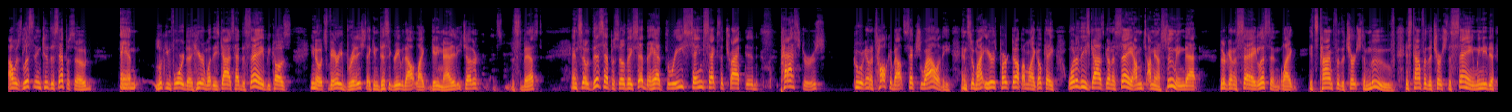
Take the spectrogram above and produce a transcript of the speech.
I was listening to this episode and looking forward to hearing what these guys had to say because, you know, it's very British. They can disagree without like getting mad at each other. It's, it's the best. And so this episode, they said they had three same-sex attracted pastors who are going to talk about sexuality. And so my ears perked up. I'm like, okay, what are these guys going to say? I'm, I mean, assuming that they're going to say, listen, like, it's time for the church to move. It's time for the church to sing. We need to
